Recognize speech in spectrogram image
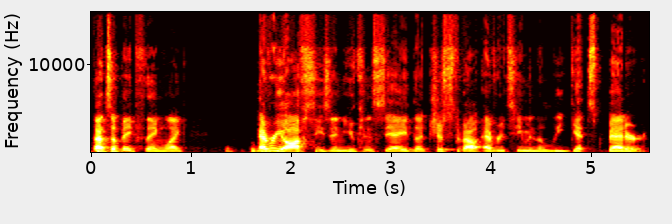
that's a big thing. Like every offseason, you can say that just about every team in the league gets better.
